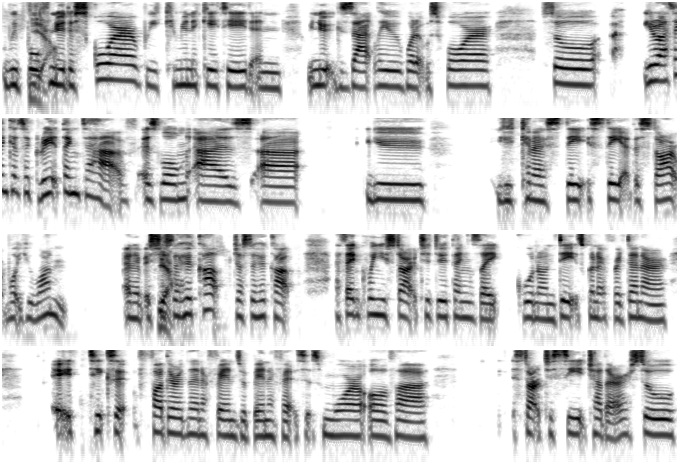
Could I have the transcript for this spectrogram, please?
We both yeah. knew the score, we communicated, and we knew exactly what it was for. So, you know, I think it's a great thing to have as long as uh, you you kind of stay stay at the start what you want. And if it's just yeah. a hookup, just a hookup. I think when you start to do things like going on dates, going out for dinner, it takes it further than a friends with benefits. It's more of a start to see each other. So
